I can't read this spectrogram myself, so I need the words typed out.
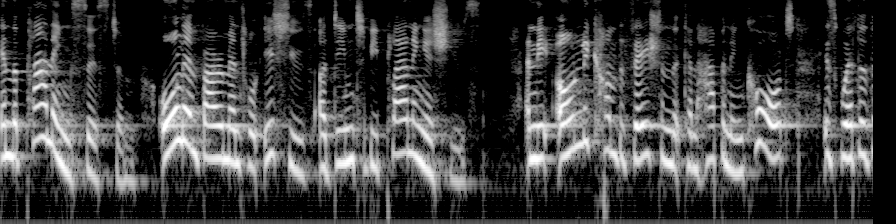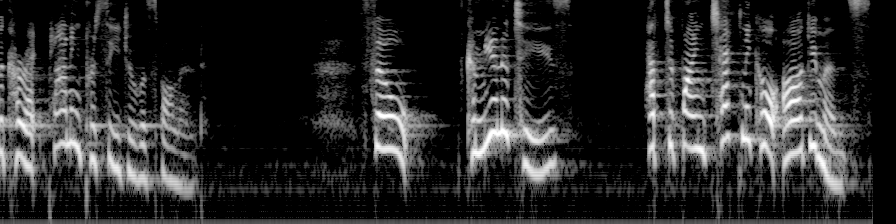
in the planning system. All environmental issues are deemed to be planning issues. And the only conversation that can happen in court is whether the correct planning procedure was followed. So communities have to find technical arguments,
